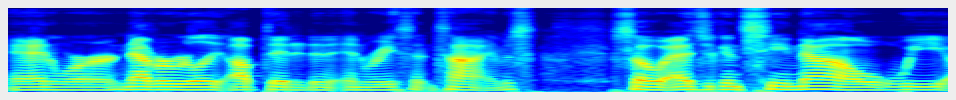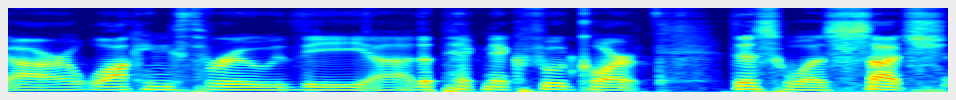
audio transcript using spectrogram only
and were never really updated in, in recent times. So as you can see now, we are walking through the uh, the picnic food court. This was such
